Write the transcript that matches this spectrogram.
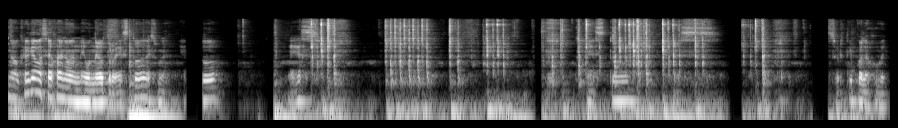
no, creo que vamos a dejar en un, neutro. Esto. Esto es esto es tipo de la juventud.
